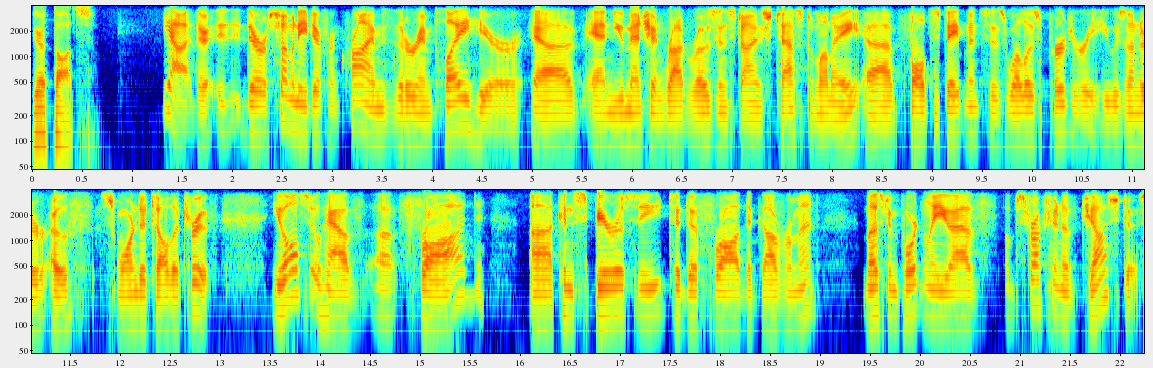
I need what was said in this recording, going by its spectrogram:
Your thoughts? Yeah, there there are so many different crimes that are in play here, uh, and you mentioned Rod Rosenstein's testimony, uh, false statements as well as perjury. He was under oath, sworn to tell the truth. You also have uh, fraud, uh, conspiracy to defraud the government. Most importantly, you have obstruction of justice,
